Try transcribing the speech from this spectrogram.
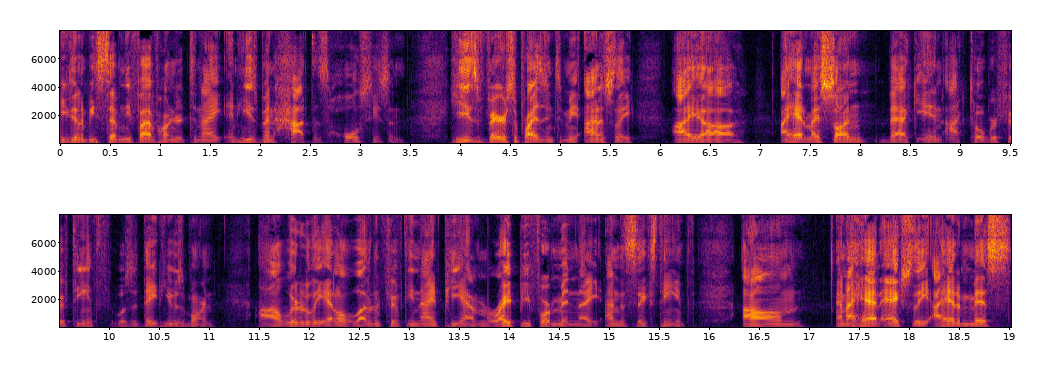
He's going to be 7,500 tonight, and he's been hot this whole season. He's very surprising to me, honestly. I uh, I had my son back in October 15th was the date he was born. Uh, literally at 11:59 p.m. right before midnight on the 16th. Um, and I had actually I had to miss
